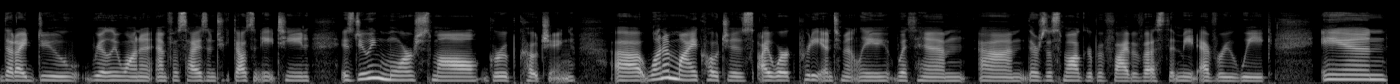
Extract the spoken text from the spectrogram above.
that I do really want to emphasize in 2018 is doing more small group coaching. Uh, one of my coaches, I work pretty intimately with him. Um, there's a small group of five of us that meet every week. And,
